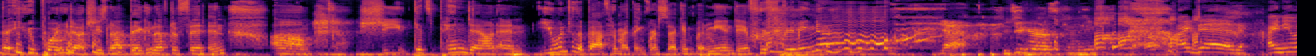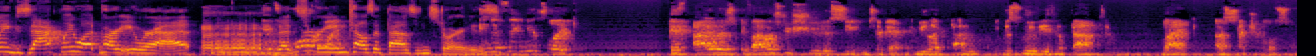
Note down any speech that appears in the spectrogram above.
that you pointed out she's not big enough to fit in. Um, she gets pinned down and you went to the bathroom, I think, for a second, but me and Dave were screaming, no! Yeah. Did you hear us screaming? I did. I knew exactly what part you were at. It's That horrifying. scream tells a thousand And stories. the thing is, like, if I was if I was to shoot a scene today and be like, this movie is about to like a sexual assault,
